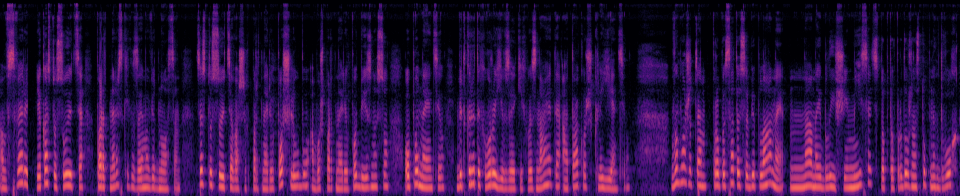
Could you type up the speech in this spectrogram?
в сфері, яка стосується партнерських взаємовідносин. Це стосується ваших партнерів по шлюбу або ж партнерів по бізнесу, опонентів, відкритих ворогів, за яких ви знаєте, а також клієнтів. Ви можете прописати собі плани на найближчий місяць, тобто впродовж наступних двох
